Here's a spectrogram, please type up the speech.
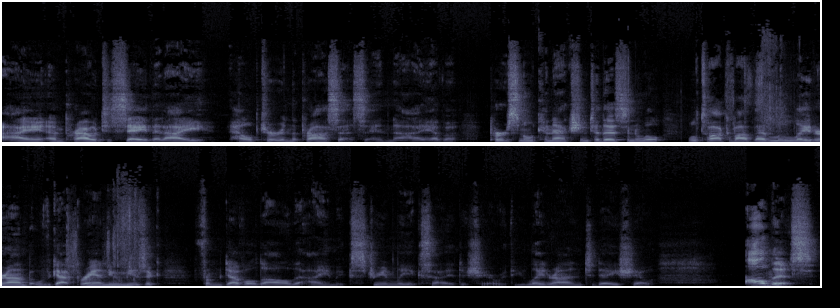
I am proud to say that I helped her in the process, and I have a personal connection to this, and we'll we'll talk about that a little later on. But we've got brand new music from Devil Doll that I am extremely excited to share with you later on in today's show. All this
